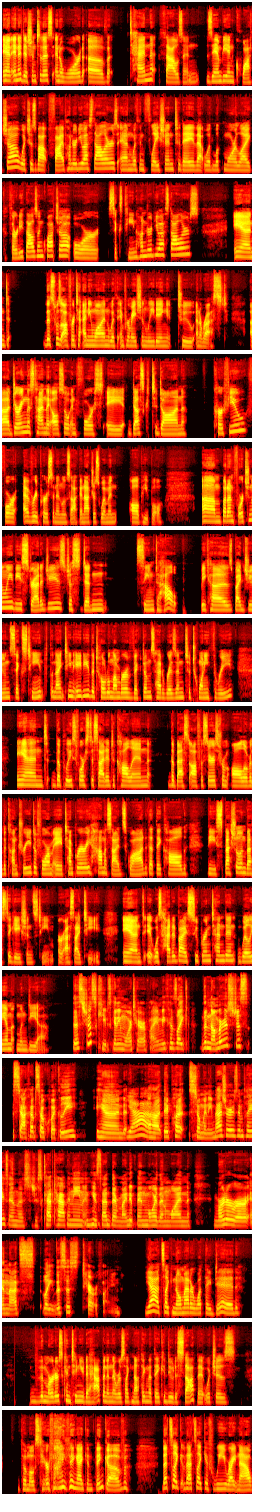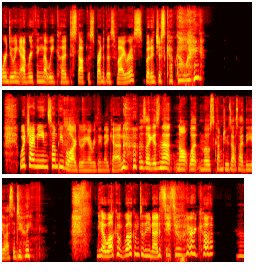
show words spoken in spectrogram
And in addition to this, an award of 10,000 Zambian kwacha, which is about 500 US dollars. And with inflation today, that would look more like 30,000 kwacha or 1,600 US dollars. And this was offered to anyone with information leading to an arrest. Uh, during this time, they also enforced a dusk to dawn curfew for every person in Lusaka, not just women, all people. Um, but unfortunately, these strategies just didn't seem to help because by June 16th, 1980, the total number of victims had risen to 23. And the police force decided to call in the best officers from all over the country to form a temporary homicide squad that they called the Special Investigations Team, or SIT. And it was headed by Superintendent William Mundia. This just keeps getting more terrifying because, like, the numbers just stack up so quickly, and Yeah. uh, they put so many measures in place, and this just kept happening. And you said there might have been more than one murderer, and that's like this is terrifying. yeah, it's like no matter what they did, the murders continued to happen and there was like nothing that they could do to stop it, which is the most terrifying thing I can think of. That's like that's like if we right now were doing everything that we could to stop the spread of this virus, but it just kept going. which I mean, some people are doing everything they can. I was like, isn't that not what most countries outside the US are doing? yeah, welcome welcome to the United States of America.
